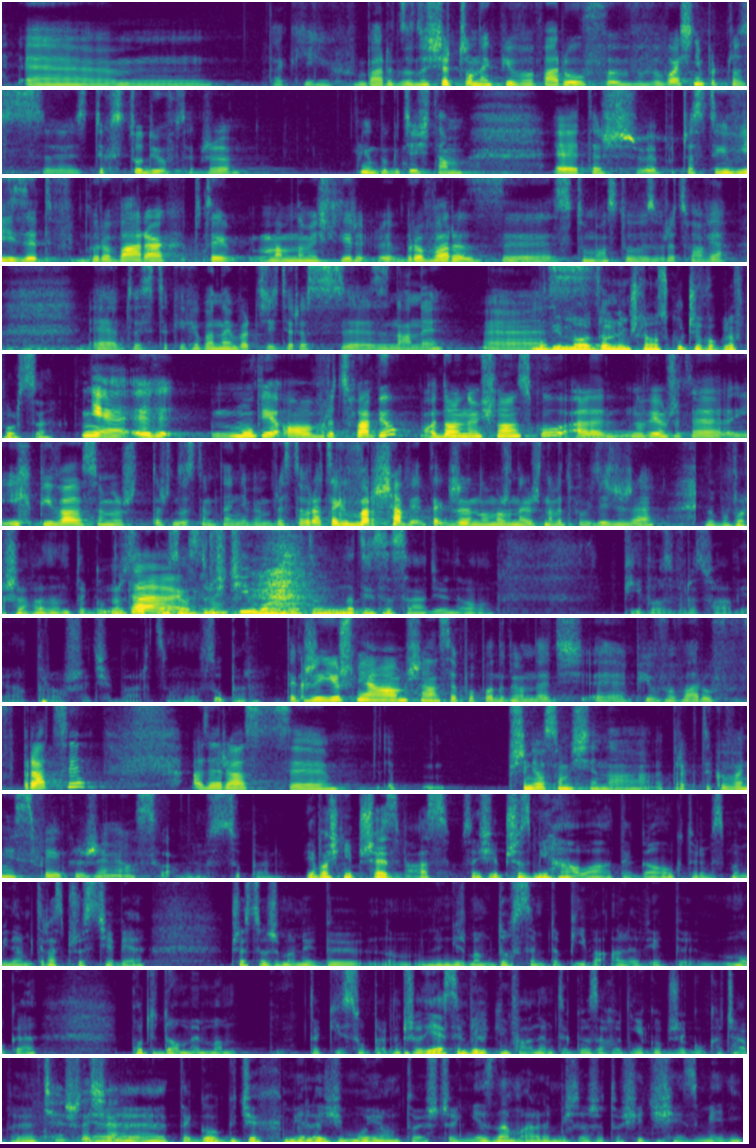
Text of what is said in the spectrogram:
em, takich bardzo doświadczonych piwowarów w, właśnie podczas e, tych studiów, także jakby gdzieś tam e, też podczas tych wizyt w browarach, tutaj mam na myśli browar z, Tumostów z Wrocławia, E, to jest taki chyba najbardziej teraz znany. E, Mówimy o Dolnym Śląsku, czy w ogóle w Polsce? nie, y, mówię o Wrocławiu, o Dolnym Śląsku, ale no wiem, że te ich piwa są już też dostępne, nie wiem, w restauracjach w Warszawie, także no można już nawet powiedzieć, że No bo Warszawa nam tego po No prostu tak, pozazdrościła, no na tej zasadzie, no. Piwo z Wrocławia, proszę cię bardzo, no super. Także już miałam szansę popodglądać e, piwowarów w pracy, a teraz przyniosą się na praktykowanie swojego rzemiosła. No super. Ja właśnie przez was, w sensie przez Michała, tego, o którym wspominam, i teraz przez ciebie, przez to, że mam jakby, no, no nie, że mam dostęp do piwa, ale jakby mogę, pod domem mam taki super. Na przykład ja jestem wielkim fanem tego zachodniego brzegu Kaczawy. Cieszę się. E, tego, gdzie chmiele zimują, to jeszcze nie znam, ale myślę, że to się dzisiaj zmieni.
